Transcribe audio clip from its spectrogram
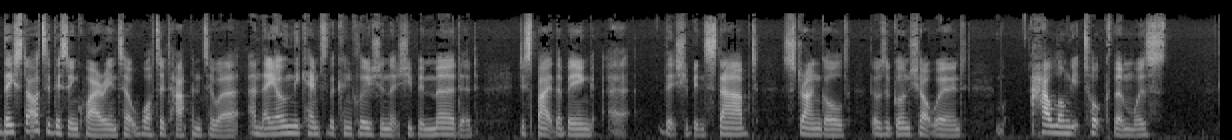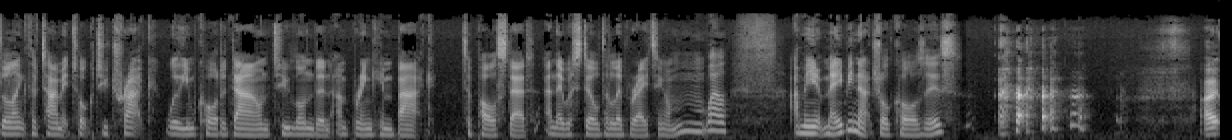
they started this inquiry into what had happened to her, and they only came to the conclusion that she'd been murdered, despite there being uh, that she'd been stabbed, strangled, there was a gunshot wound. How long it took them was the length of time it took to track William Corder down to London and bring him back to Polstead, and they were still deliberating on. "Mm, well, I mean, it may be natural causes. I.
